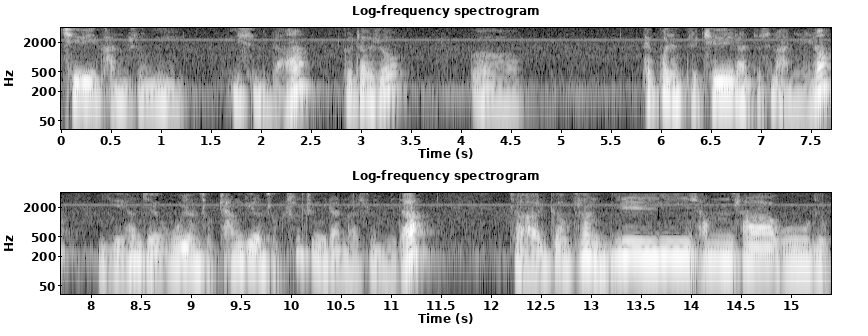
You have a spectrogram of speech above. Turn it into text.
제외 가능성이 있습니다. 그렇다고 해서 100% 제외라는 뜻은 아니에요. 이게 현재 5연속, 장기 연속 출중이라는 말씀입니다. 자, 그러니까 우선 1, 2, 3, 4, 5, 6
